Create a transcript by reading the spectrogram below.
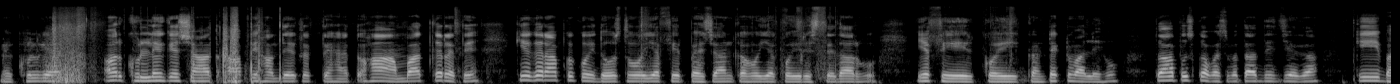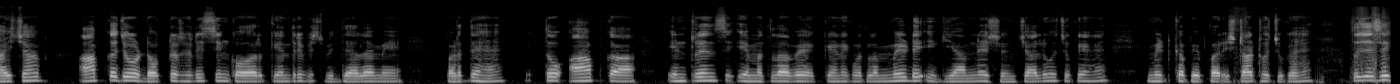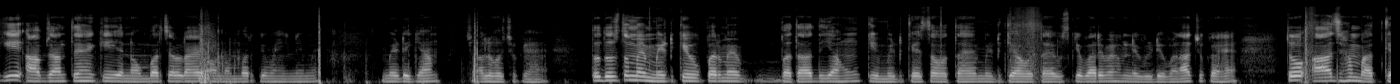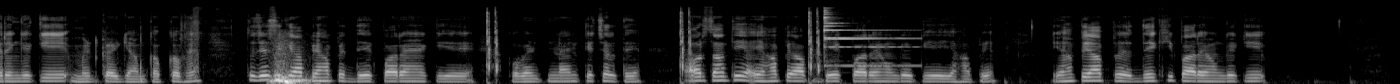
में खुल गया और खुलने के साथ आप यहाँ देख सकते हैं तो हाँ हम बात कर रहे थे कि अगर आपका कोई दोस्त हो या फिर पहचान का हो या कोई रिश्तेदार हो या फिर कोई कांटेक्ट वाले हो तो आप उसका बस बता दीजिएगा कि भाई साहब, आपका जो डॉक्टर हरी सिंह कौर केंद्रीय विश्वविद्यालय में पढ़ते हैं तो आपका इंट्रेंस ये मतलब है, कहने का मतलब मिड एग्जामिनेशन चालू हो चुके हैं मिड का पेपर स्टार्ट हो चुका है। तो जैसे कि आप जानते हैं कि ये नवंबर चल रहा है और नवंबर के महीने में मिड एग्ज़ाम चालू हो चुके हैं। तो दोस्तों, मैं मिड के ऊपर मैं बता दिया हूँ कि मिड कैसा होता है, मिड क्या होता है, उसके बारे में हमने वीडियो बना चुका है। तो आज हम बात करेंगे कि मिड का एग्ज़ाम कब कब है। तो जैसे कि आप यहाँ पे देख पा रहे हैं कि कोविड नाइन के चलते और साथ ही यहाँ पे आप देख पा रहे होंगे कि यहाँ पे यहाँ पे आप देख ही पा रहे होंगे कि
